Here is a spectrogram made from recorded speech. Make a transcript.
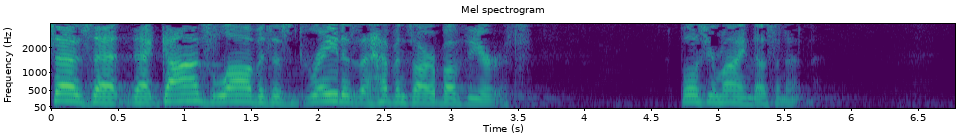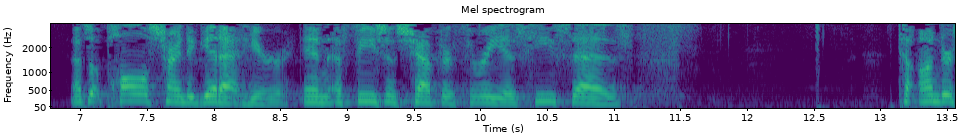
says that, that God's love is as great as the heavens are above the earth. Blows your mind, doesn't it? That's what Paul's trying to get at here in Ephesians chapter 3 as he says, to under,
